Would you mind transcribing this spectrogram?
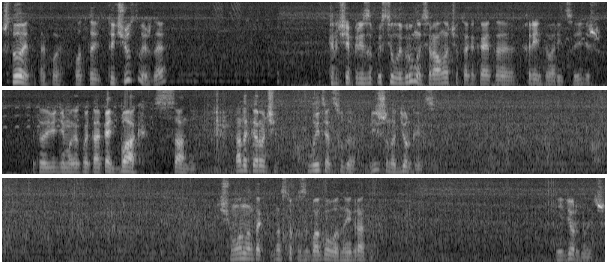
Что это такое? Вот ты, ты чувствуешь, да? Короче, я перезапустил игру, но все равно что-то какая-то хрень творится, видишь? Это, видимо, какой-то опять баг ссаный. Надо, короче, плыть отсюда. Видишь, она дергается. Почему она так настолько забагована игра-то? Не дергаешь.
